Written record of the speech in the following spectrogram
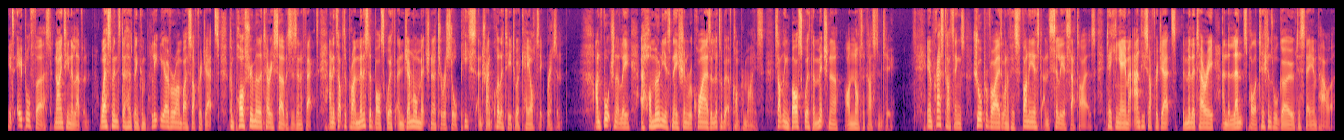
It's April 1st, 1911. Westminster has been completely overrun by suffragettes, compulsory military service is in effect, and it's up to Prime Minister Balsquith and General Mitchener to restore peace and tranquility to a chaotic Britain. Unfortunately, a harmonious nation requires a little bit of compromise, something Balsquith and Mitchener are not accustomed to. In Press Cuttings, Shaw provides one of his funniest and silliest satires, taking aim at anti suffragettes, the military, and the lengths politicians will go to stay in power.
